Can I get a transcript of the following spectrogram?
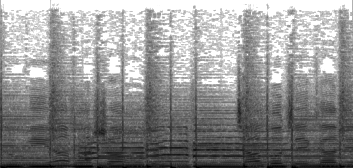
তুমি আমার সঙ্গে। যাব যেখানে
